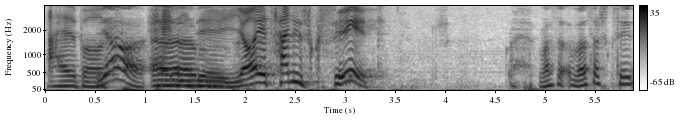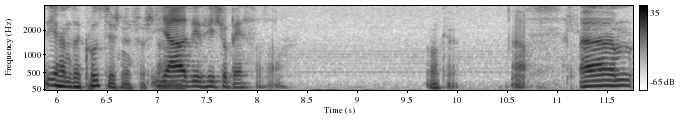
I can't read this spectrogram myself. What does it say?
Albert ja, Halliday. Ähm, ja, jetzt habe ich es gesehen. Was, was hast du gesehen? Ich habe es akustisch nicht verstanden. Ja, das ist schon besser so. Okay. Ja. Ähm,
